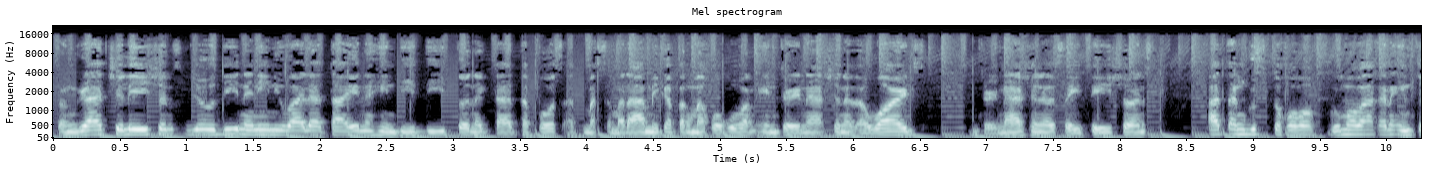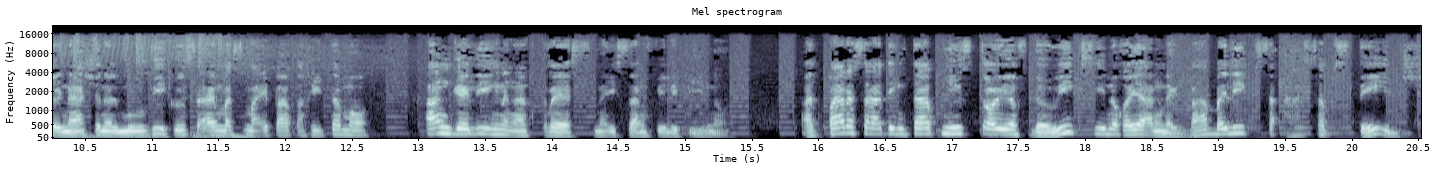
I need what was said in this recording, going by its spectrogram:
Congratulations Jody, naniniwala tayo na hindi dito nagtatapos at mas marami ka pang makukuhang international awards, international citations, at ang gusto ko, gumawa ka ng international movie kung saan mas maipapakita mo ang galing ng aktres na isang Pilipino. At para sa ating top news story of the week, sino kaya ang nagbabalik sa ASAP stage?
